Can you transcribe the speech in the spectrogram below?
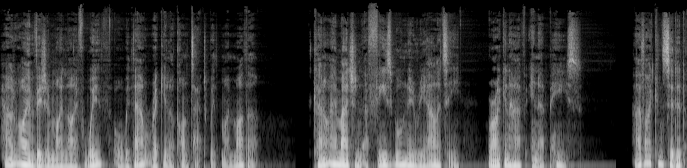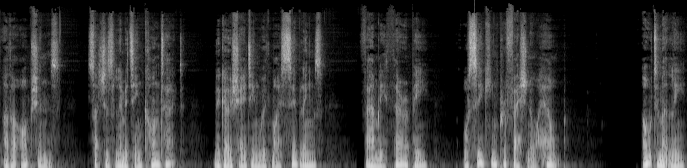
How do I envision my life with or without regular contact with my mother? Can I imagine a feasible new reality where I can have inner peace? Have I considered other options, such as limiting contact, negotiating with my siblings, family therapy, or seeking professional help? Ultimately,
